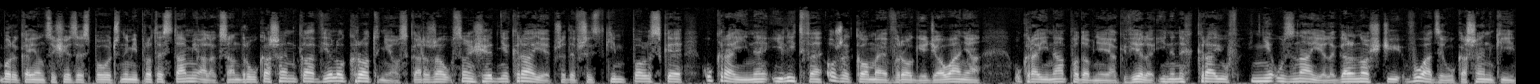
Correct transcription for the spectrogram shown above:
Borykający się ze społecznymi protestami Aleksandr Łukaszenka wielokrotnie oskarżał sąsiednie kraje, przede wszystkim Polskę, Ukrainę i Litwę o rzekome wrogie działania. Ukraina, podobnie jak wiele innych krajów, nie uznaje legalności władzy Łukaszenki.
